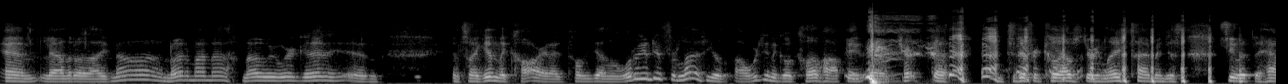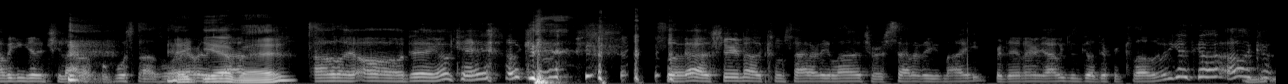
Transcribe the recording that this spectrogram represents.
And Leandro was like, no, no, hermana, no, we were good. And and so I get in the car and I told the guy, what are we gonna do for lunch? He goes, oh, we're gonna go club hopping or uh, church uh, to different clubs during lunchtime and just see what they have. We can get enchiladas, pupusas, whatever. Heck yeah, man. I was like, oh, dang, okay, okay. so yeah, sure enough, come Saturday lunch or Saturday night for dinner. Yeah, we just go different clubs. What do you guys got? Oh, mm. co-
